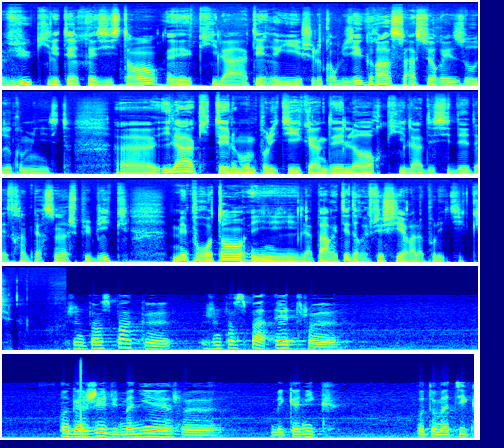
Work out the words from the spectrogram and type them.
vu qu'il était résistant et qu'il a atterri chez Le Corbusier grâce à ce réseau de communistes. il a quitté le monde politique hein, dès lors qu'il a décidé d'être un personnage public, mais pour autant, il n'a pas arrêté de réfléchir à la politique je ne pense pas que je ne pense pas être euh, engagé d'une manière euh, mécanique, automatique.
